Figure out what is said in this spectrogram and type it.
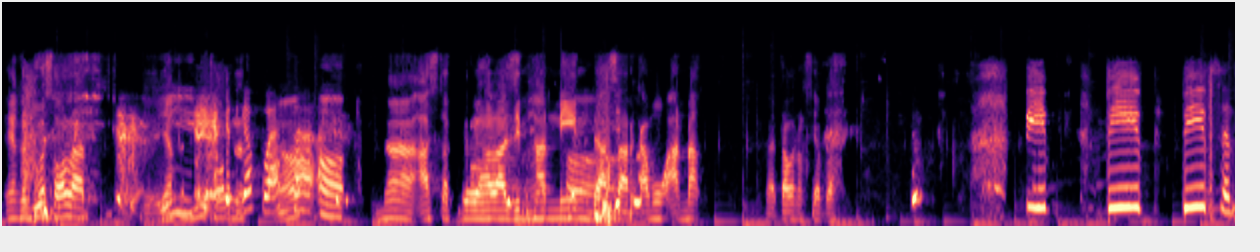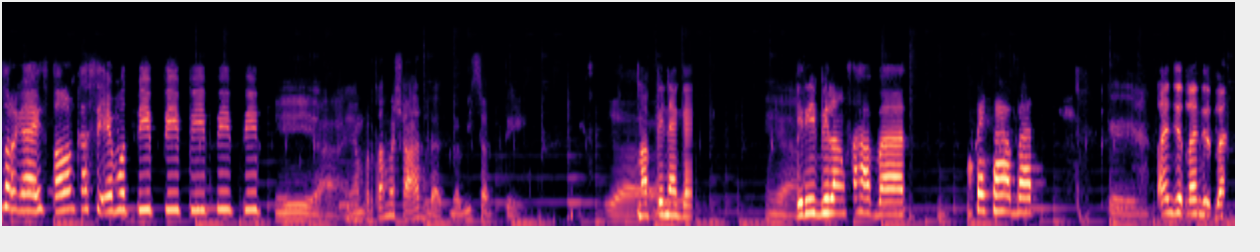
Yang kedua sholat. Yang kedua sholat. ketiga puasa. Ah, Nah, astagfirullahalazim Hanim, Oh. dasar kamu anak. Nggak tahu anak siapa. Pip, pip, pip. Sensor guys, tolong kasih emot pip, pip, pip, pip, pip. iya, yang pertama syahadat, gak bisa ti. Ya. Maafin ya guys. Iya. Iri bilang sahabat. Oke sahabat. Oke, Lanjut, lanjut, lanjut.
